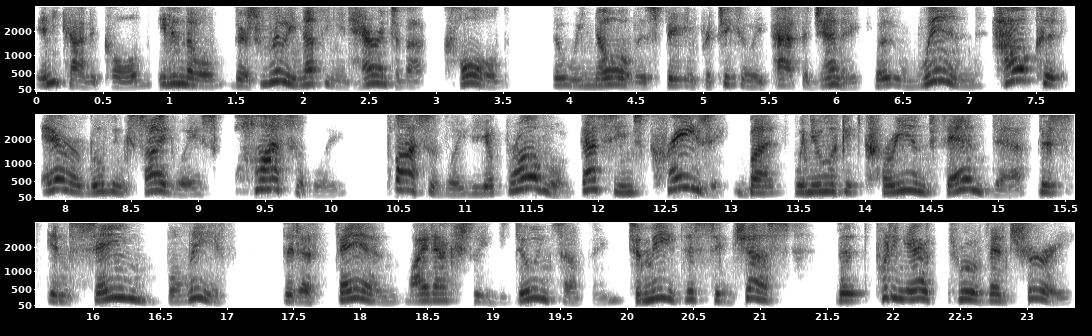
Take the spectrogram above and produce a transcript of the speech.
any kind of cold, even though there's really nothing inherent about cold that we know of as being particularly pathogenic. But wind, how could air moving sideways possibly possibly be a problem. That seems crazy. But when you look at Korean fan death, this insane belief that a fan might actually be doing something, to me, this suggests that putting air through a venturi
